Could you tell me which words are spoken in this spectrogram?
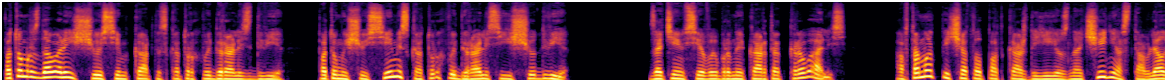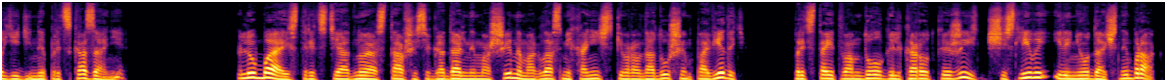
Потом раздавали еще 7 карт, из которых выбирались 2, потом еще 7, из которых выбирались еще 2. Затем все выбранные карты открывались. Автомат печатал под каждое ее значение, оставлял единое предсказание. Любая из 31 оставшейся гадальной машины могла с механическим равнодушием поведать, предстоит вам долгая или короткая жизнь, счастливый или неудачный брак.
